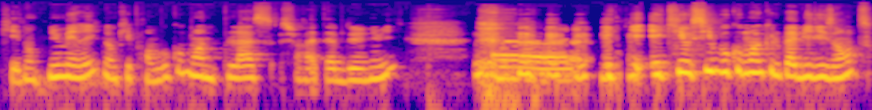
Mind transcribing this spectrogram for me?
qui est donc numérique, donc qui prend beaucoup moins de place sur la table de nuit. Euh, et, qui, est aussi beaucoup moins culpabilisante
